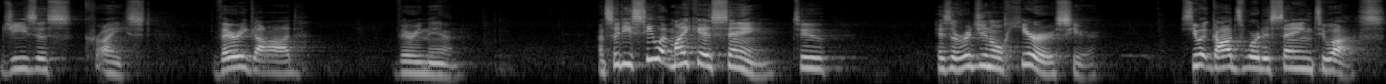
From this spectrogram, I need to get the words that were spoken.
Jesus Christ. Very God, very man. And so, do you see what Micah is saying to his original hearers here? See what God's word is saying to us.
